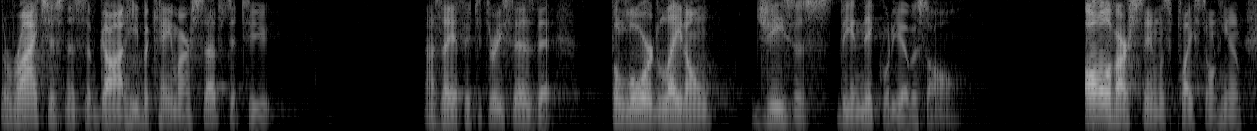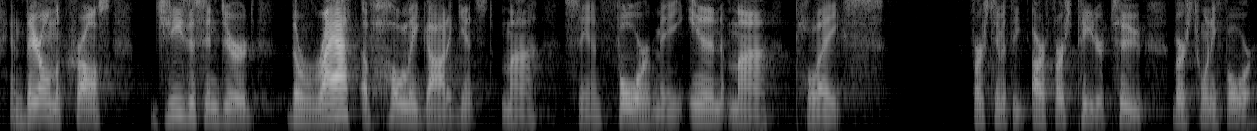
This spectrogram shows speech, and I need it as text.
the righteousness of God. He became our substitute. Isaiah 53 says that the Lord laid on Jesus the iniquity of us all. All of our sin was placed on him. And there on the cross, Jesus endured the wrath of holy God against my sin for me in my place. 1 Timothy or 1 Peter 2 verse 24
